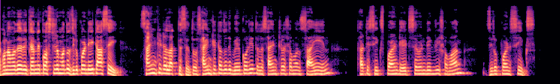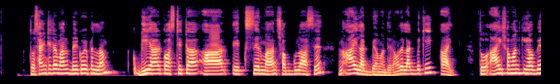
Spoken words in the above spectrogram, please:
এখন আমাদের এখানে কস থিটার মতো জিরো পয়েন্ট এইট আসেই সাইন থিটা লাগতেছে, তো সাইন থিটা যদি বের করি, তাহলে সাইন থিটা সমান sine thirty six point eight seven degree সমান জিরো পয়েন্ট সিক্স তো সাইন থিটার মান বের করে ফেললাম। ভি আর কস থিটা আর এক্সের মান সবগুলো আছে। আই লাগবে আমাদের। আমাদের লাগবে কি? আই। তো আই সমান কি হবে?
